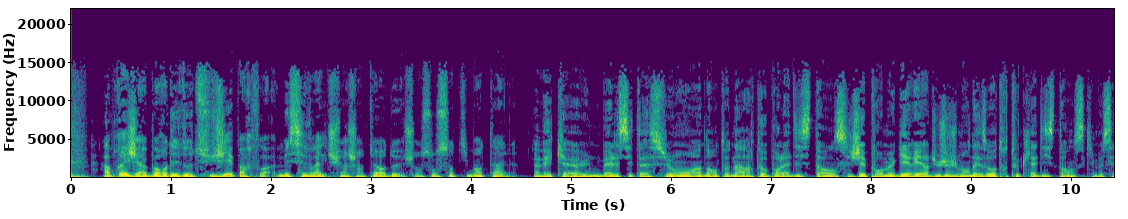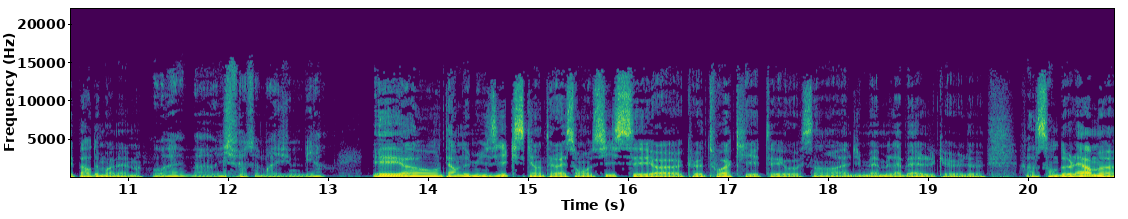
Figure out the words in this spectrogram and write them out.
Après, j'ai abordé d'autres sujets parfois, mais c'est vrai que je suis un chanteur de chansons sentimentales. Avec euh, une belle citation hein, d'Antonin Artaud pour la distance, j'ai pour me guérir du jugement des autres toute la distance qui me sépare de moi-même. Ouais, bah oui, ça me résume bien. Et euh, en termes de musique, ce qui est intéressant aussi, c'est euh, que toi qui étais au sein euh, du même label que le Vincent Delerme,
